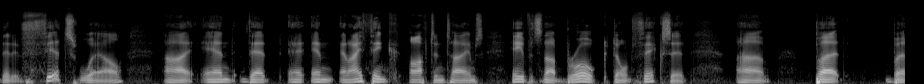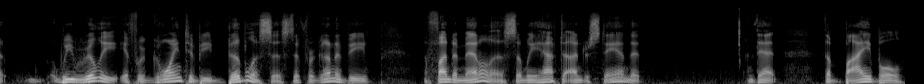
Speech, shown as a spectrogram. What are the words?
that it fits well. Uh, and that and and I think oftentimes, hey, if it's not broke, don't fix it. Uh, but but we really, if we're going to be biblicists, if we're going to be fundamentalists, then we have to understand that that the Bible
